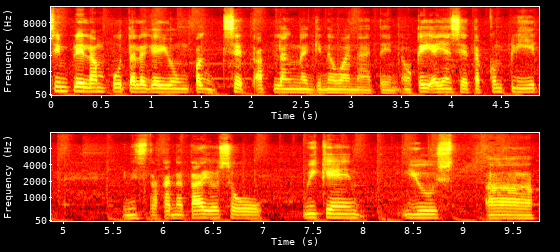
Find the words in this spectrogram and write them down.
simple lang po talaga yung pag-set up lang na ginawa natin. Okay, ayan, setup complete. Inistra ka na tayo. So, we can use uh,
